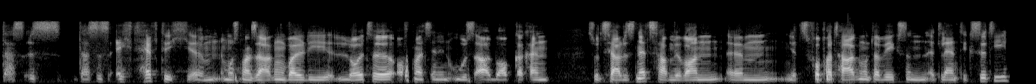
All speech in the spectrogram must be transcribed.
das ist, das ist echt heftig, ähm, muss man sagen, weil die Leute oftmals in den USA überhaupt gar kein soziales Netz haben. Wir waren ähm, jetzt vor ein paar Tagen unterwegs in Atlantic City.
